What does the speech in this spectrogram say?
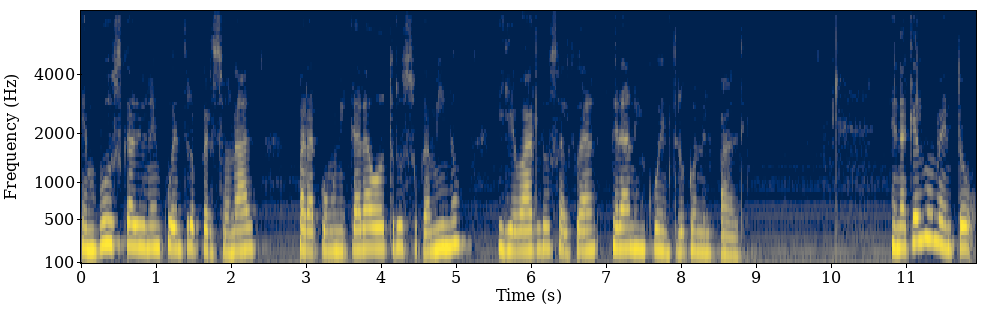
en busca de un encuentro personal para comunicar a otros su camino y llevarlos al gran, encuentro con el Padre. En aquel momento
